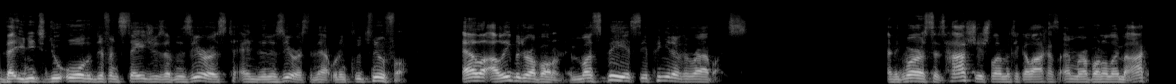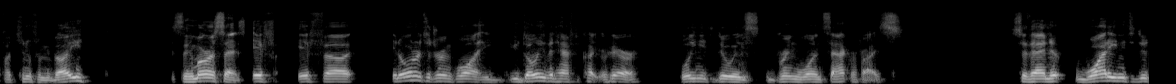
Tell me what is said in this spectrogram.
that you need to do all the different stages of Naziris to end the Naziris, and that would include Tnufa. Ella It must be, it's the opinion of the rabbis. And the Gemara says, Hashish lematik am rabbanon akva tnufa So the Gemara says, if if uh, in order to drink wine, you don't even have to cut your hair. All you need to do is bring one sacrifice. So then, why do you need to do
